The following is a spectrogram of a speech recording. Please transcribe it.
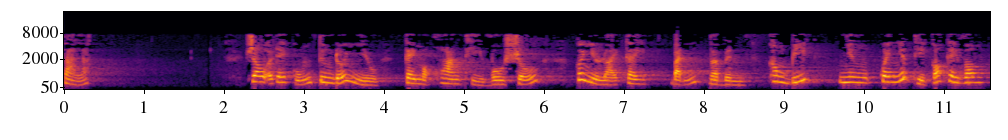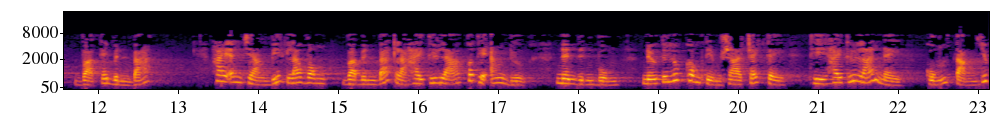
xa lắc. Rau ở đây cũng tương đối nhiều, cây mọc hoang thì vô số. Có nhiều loại cây, bảnh và bình, không biết, nhưng quen nhất thì có cây vong và cây bình bát. Hai anh chàng biết lá vong và bình bát là hai thứ lá có thể ăn được, nên định bụng nếu tới lúc không tìm ra trái cây thì hai thứ lá này cũng tạm giúp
